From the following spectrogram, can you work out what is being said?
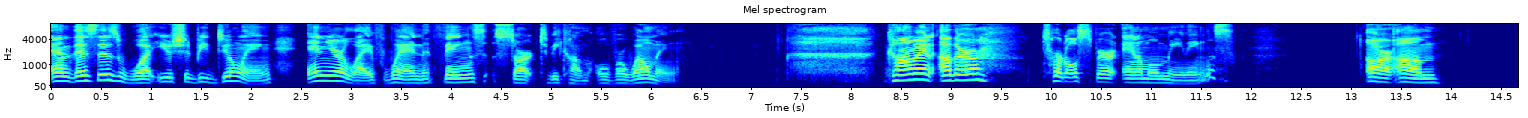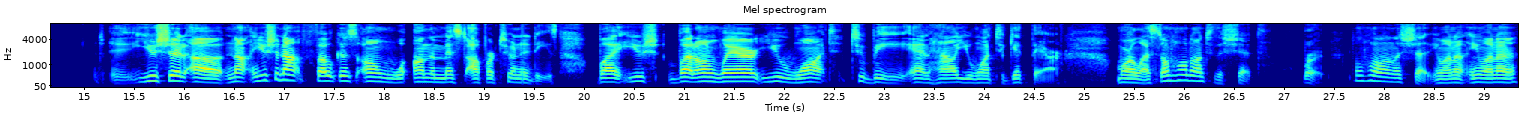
And this is what you should be doing in your life when things start to become overwhelming. Common other turtle spirit animal meanings are um you should uh not you should not focus on on the missed opportunities but you sh- but on where you want to be and how you want to get there more or less. Don't hold on to the shit. Right. don't hold on to the shit. You want to you want to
